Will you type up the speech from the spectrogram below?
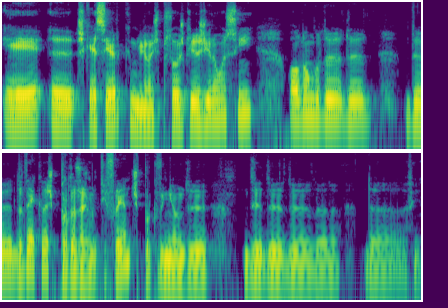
é uh, esquecer que milhões de pessoas reagiram assim ao longo de, de, de, de décadas, por razões muito diferentes, porque vinham de, de, de, de de, enfim,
